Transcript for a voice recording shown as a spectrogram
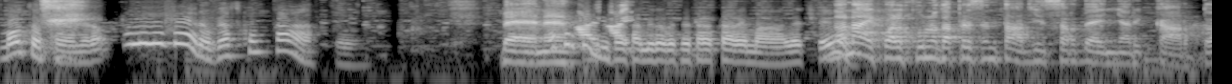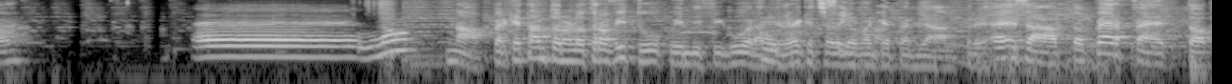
molto tenero. Ma non è vero, vi ho ascoltato. Bene. vai. volta mi dovete trattare male? Cioè, io- Non hai qualcuno da presentargli in Sardegna, Riccardo? Eh, no? No, perché tanto non lo trovi tu, quindi figurati, non è che ce Sì, l'abbiamo anche per gli altri. Esatto, perfetto.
